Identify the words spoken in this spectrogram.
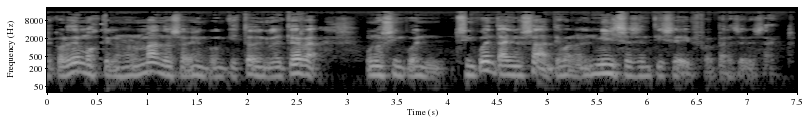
Recordemos que los normandos habían conquistado Inglaterra unos 50 años antes, bueno, en 1066 fue para ser exacto,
